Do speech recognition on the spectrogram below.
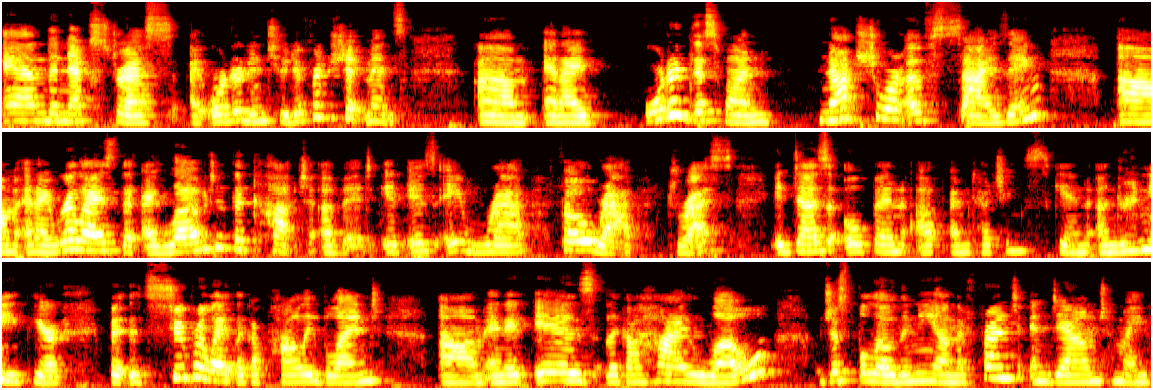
and the next dress I ordered in two different shipments. Um, and I ordered this one, not sure of sizing. Um, and I realized that I loved the cut of it. It is a wrap, faux wrap dress. It does open up, I'm touching skin underneath here, but it's super light, like a poly blend. Um, and it is like a high-low, just below the knee on the front and down to my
